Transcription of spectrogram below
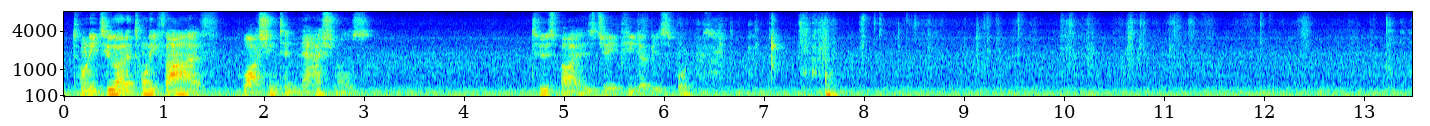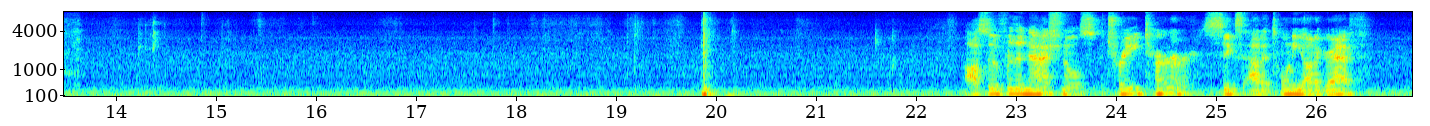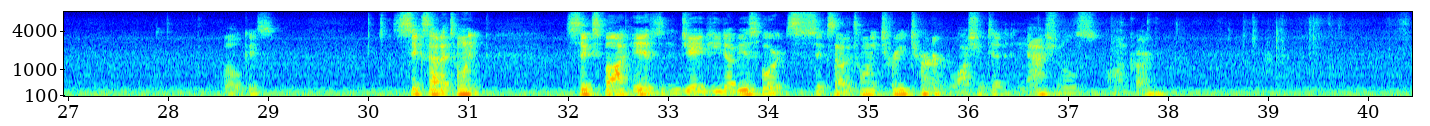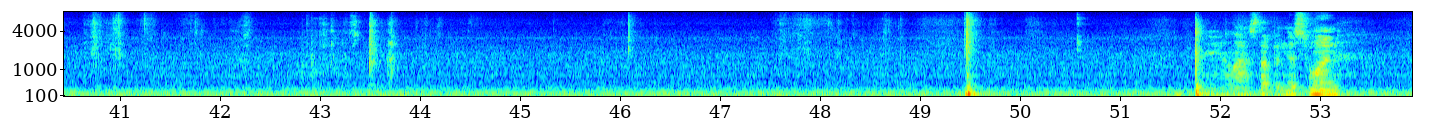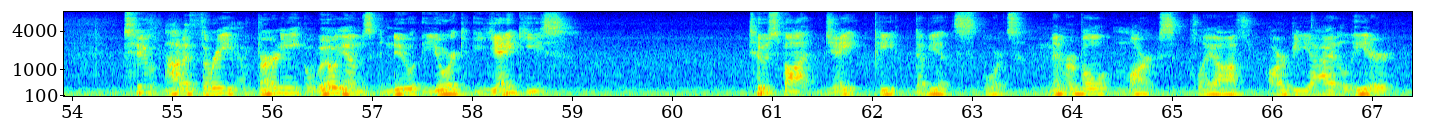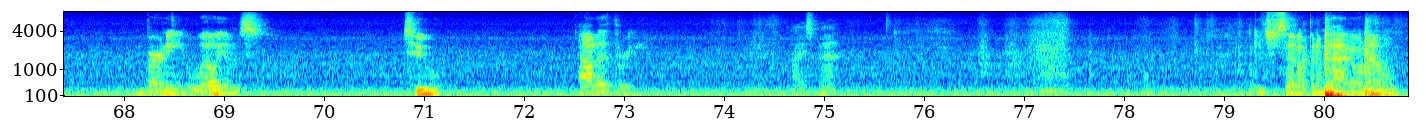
22 out of 25, Washington Nationals, two spot is JPW Sports. Also for the Nationals, Trea Turner, 6 out of 20 autograph. Focus. 6 out of 20. Six spot is JPW Sports. 6 out of 20, Trea Turner, Washington Nationals on card. Last up in this one, two out of three, Bernie Williams, New York Yankees. Two spot, JPW Sports, memorable marks, playoff RBI leader, Bernie Williams. Two out of three. Nice, man. Get you set up in a bag on that one.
